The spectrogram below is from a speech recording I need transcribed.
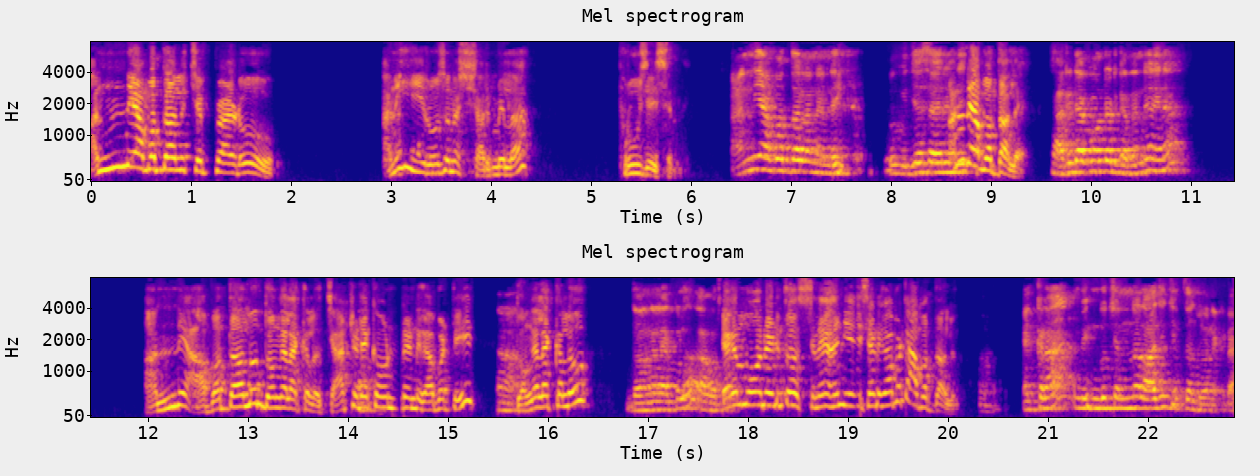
అన్ని అబద్ధాలు చెప్పాడు అని ఈ రోజున షర్మిల ప్రూవ్ చేసింది. అన్ని అబద్ధాలేనండి. ఇప్పుడు విజయసాయి అన్ని అబద్ధాలే. చార్టెడ్ అకౌంటెంట్ కదండి ఆయన? అన్ని అబద్ధాలు దొంగ లెక్కలు. చార్టెడ్ అకౌంటెంట్ కాబట్టి దొంగ లెక్కలు దొంగ లెక్కలు జగన్మోహన్ రెడ్డితో స్నేహం చేశాడు కాబట్టి అబద్ధాలు. ఇక్కడ మీకు ఇంకో చిన్న లాజిక్ చెప్తాను చూడండి ఇక్కడ.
